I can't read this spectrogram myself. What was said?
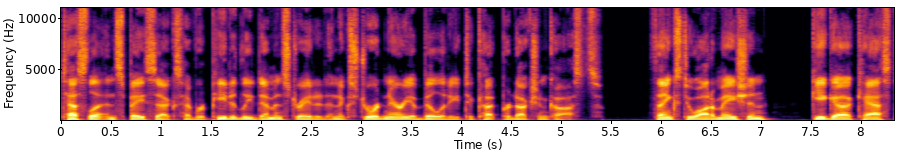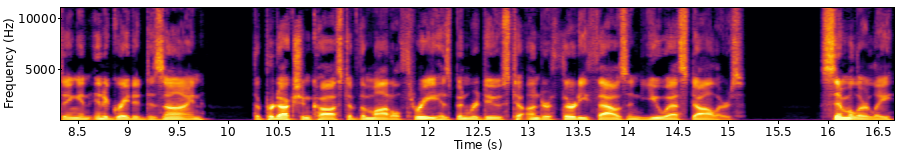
Tesla and SpaceX have repeatedly demonstrated an extraordinary ability to cut production costs. Thanks to automation, giga casting, and integrated design, the production cost of the Model 3 has been reduced to under 30,000 US dollars. Similarly,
